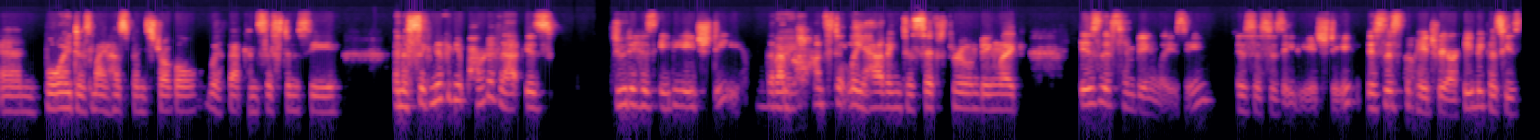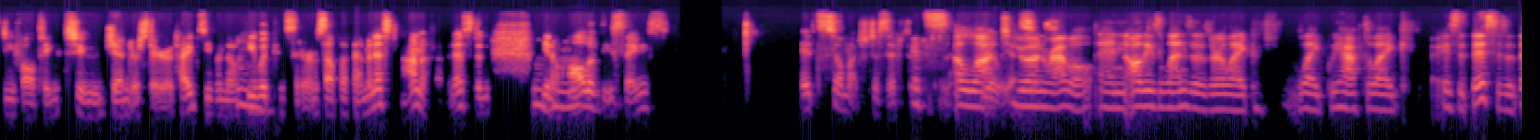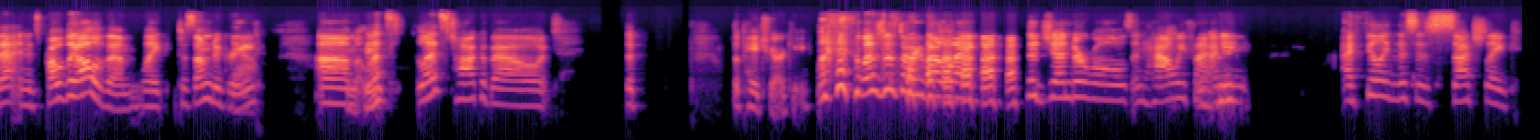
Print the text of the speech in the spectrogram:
And boy, does my husband struggle with that consistency. And a significant part of that is due to his ADHD that I'm constantly having to sift through and being like, is this him being lazy? Is this his ADHD? Is this the patriarchy because he's defaulting to gender stereotypes, even though he Mm. would consider himself a feminist? I'm a feminist, and you know Mhm. all of these things. It's so much to sift through. it's a lot really to is. unravel and all these lenses are like like we have to like is it this is it that and it's probably all of them like to some degree um Mhm. let's let's talk about the the patriarchy let's just talk about like the gender roles and how we find i Mhm. mean i feel like this is such like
